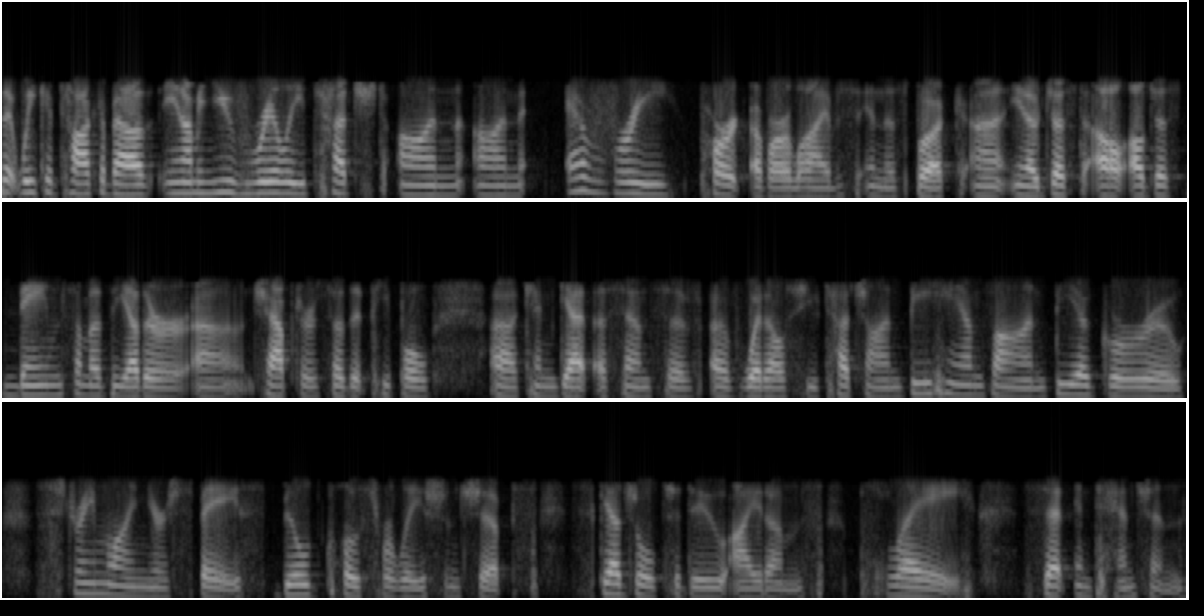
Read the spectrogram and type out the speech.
that we could talk about. You know, I mean, you've really touched on on every part of our lives in this book. Uh, you know, just I'll I'll just name some of the other uh, chapters so that people uh, can get a sense of of what else you touch on. Be hands on. Be a guru. Streamline your space. Build close relationships. Schedule to do items. Play. Set intentions.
